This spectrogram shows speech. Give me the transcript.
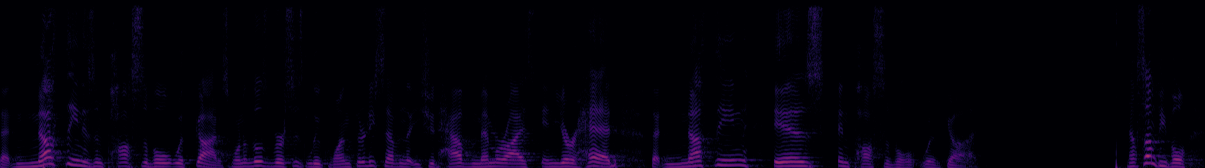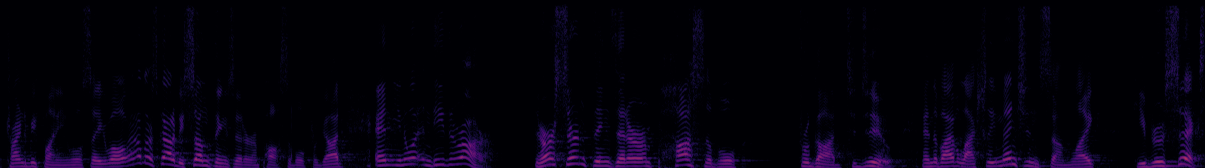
That nothing is impossible with God. It's one of those verses, Luke 137, that you should have memorized in your head that nothing is impossible with God. Now, some people, trying to be funny, will say, well, well there's got to be some things that are impossible for God. And you know what? Indeed, there are. There are certain things that are impossible for God to do. And the Bible actually mentions some, like Hebrews 6.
